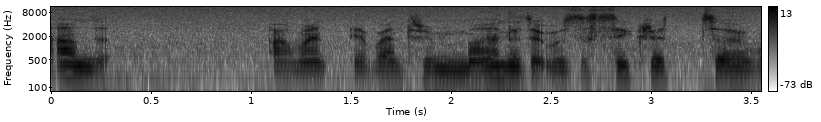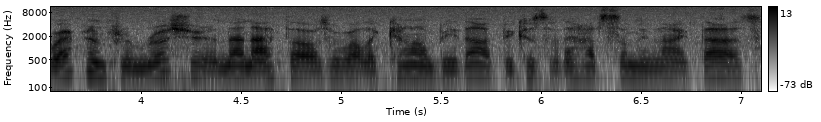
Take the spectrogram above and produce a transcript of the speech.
And I went, it went through my mind that it was a secret uh, weapon from Russia. And then I thought, well, it can't be that because if they had something like that,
